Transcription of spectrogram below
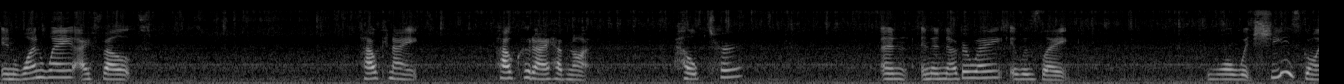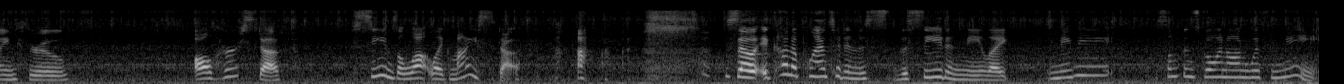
in one way I felt how can I how could I have not helped her? And in another way, it was like, well, what she's going through, all her stuff seems a lot like my stuff. So it kind of planted in this the seed in me, like maybe something's going on with me.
